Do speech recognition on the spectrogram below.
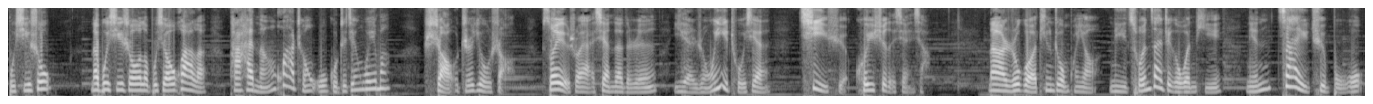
不吸收，那不吸收了、不消化了，它还能化成五谷之精微吗？少之又少。所以说呀，现在的人。也容易出现气血亏虚的现象。那如果听众朋友你存在这个问题，您再去补，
